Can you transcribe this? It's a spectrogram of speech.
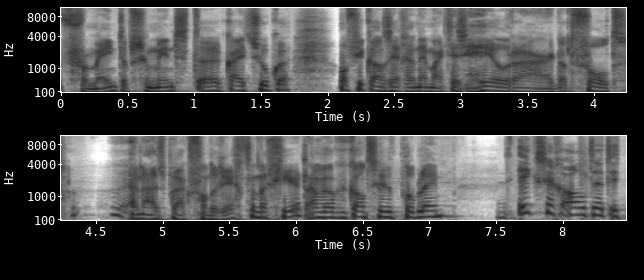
vermeend op zijn minst, kan je het zoeken. Of je kan zeggen, nee, maar het is heel raar dat Volt een uitspraak van de rechter negeert. Aan welke kant zit het probleem? Ik zeg altijd, it,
